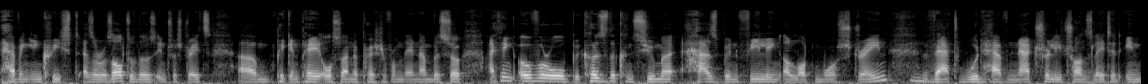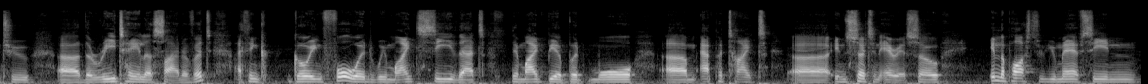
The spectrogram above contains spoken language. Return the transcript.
having increased as a result of those interest rates. Um, Pick n Pay also under pressure from their numbers. So I think overall, because the consumer has been feeling a lot more strain, mm. that would have naturally translated into uh, the retailer side of it. I think going forward, we might see that there might be a bit more um, appetite uh, in certain areas. So, in the past, you may have seen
